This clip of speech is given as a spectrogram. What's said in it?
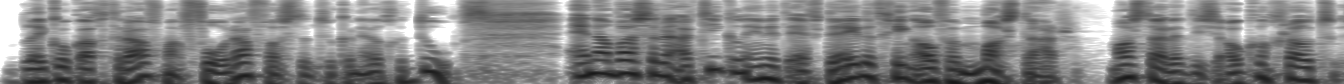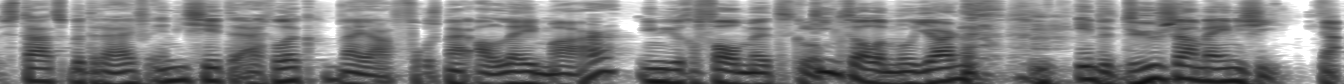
Bleek ook achteraf, maar vooraf was het natuurlijk een heel gedoe. En dan was er een artikel in het FD dat ging over Masdar. Masdar dat is ook een groot staatsbedrijf. En die zitten eigenlijk, nou ja, volgens mij alleen maar... in ieder geval met tientallen miljarden in de duurzame energie. ja.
